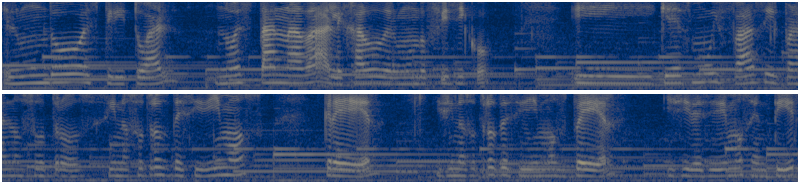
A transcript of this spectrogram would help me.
el mundo espiritual no está nada alejado del mundo físico y que es muy fácil para nosotros si nosotros decidimos creer y si nosotros decidimos ver y si decidimos sentir,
